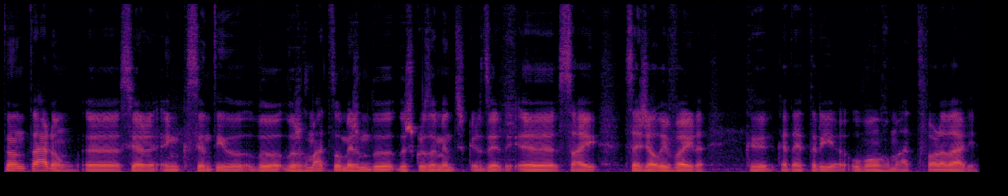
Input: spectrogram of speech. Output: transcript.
tentaram uh, ser em que sentido do, dos remates ou mesmo do, dos cruzamentos? Quer dizer, uh, sai seja Oliveira que, que até teria o bom remate fora da área.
